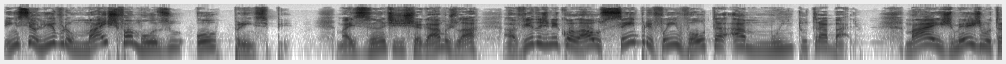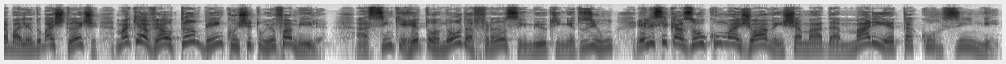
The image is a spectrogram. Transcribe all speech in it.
em seu livro mais famoso, O Príncipe. Mas antes de chegarmos lá, a vida de Nicolau sempre foi envolta a muito trabalho. Mas, mesmo trabalhando bastante, Maquiavel também constituiu família. Assim que retornou da França em 1501, ele se casou com uma jovem chamada Marietta Corsini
